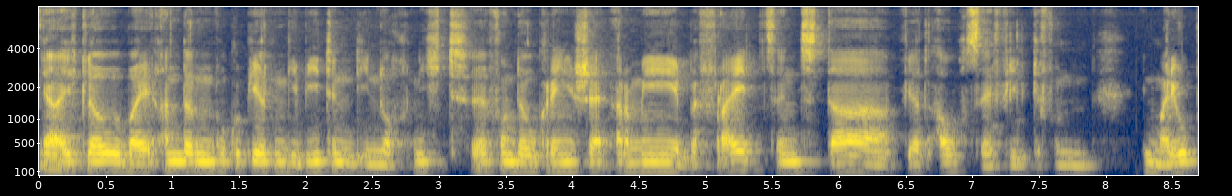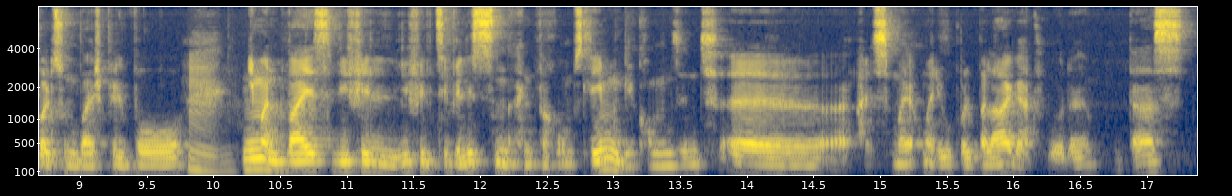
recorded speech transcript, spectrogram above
Ja, ich glaube, bei anderen okkupierten Gebieten, die noch nicht äh, von der ukrainischen Armee befreit sind, da wird auch sehr viel gefunden in Mariupol zum Beispiel, wo mhm. niemand weiß, wie viele wie viel Zivilisten einfach ums Leben gekommen sind, äh, als Mariupol belagert wurde. Das,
